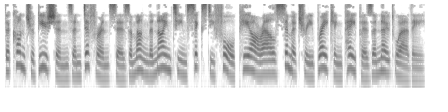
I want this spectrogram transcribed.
the contributions and differences among the 1964 PRL symmetry breaking papers are noteworthy.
